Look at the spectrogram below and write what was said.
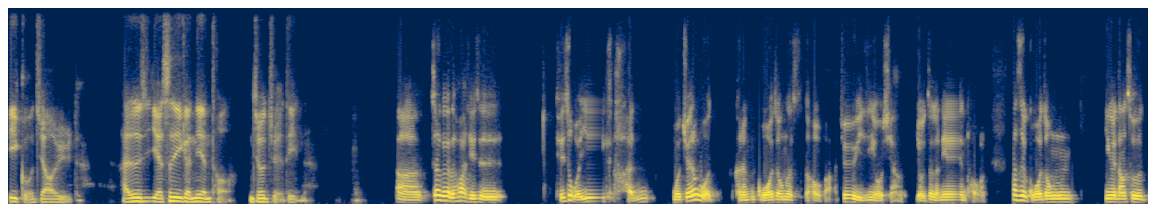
异国教育的？还是也是一个念头你就决定的？呃，这个的话，其实其实我一很，我觉得我可能国中的时候吧，就已经有想有这个念头了。但是国中，因为当初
